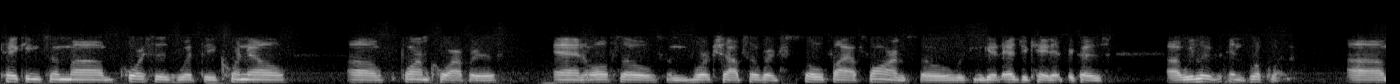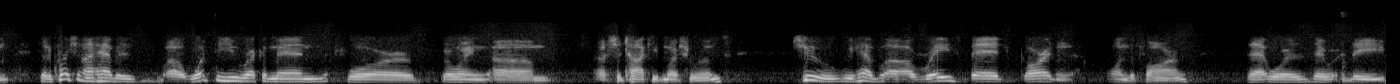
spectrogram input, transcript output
taking some um, courses with the Cornell uh, Farm Cooperative and also some workshops over at Soulfire Farms so we can get educated because uh, we live in Brooklyn. Um, so the question I have is, uh, what do you recommend for growing um, uh, shiitake mushrooms? Two, we have a raised bed garden on the farm that was the, the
